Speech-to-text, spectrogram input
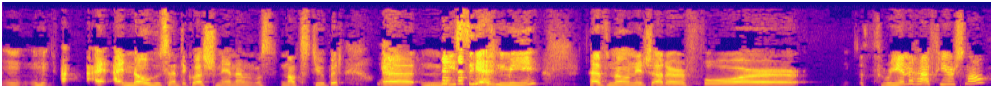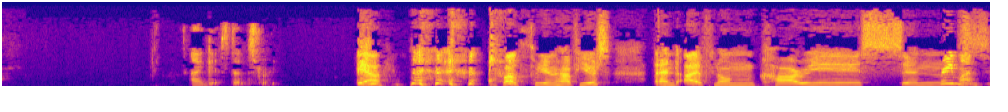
I, I know who sent the question in. I was not stupid. Uh, Nisi and me have known each other for three and a half years now. I guess that's right. Yeah, about three and a half years. And I've known Caity since Three months.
